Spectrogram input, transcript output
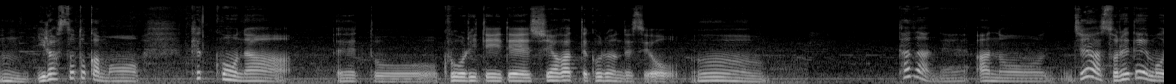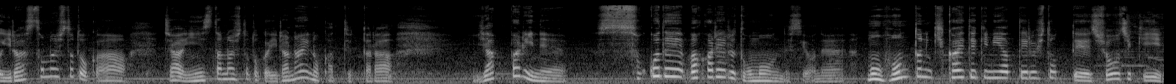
うん、イラストとかも結構なえーと、とクオリティで仕上がってくるんですよ。うん。ただねあのじゃあそれでもうイラストの人とかじゃあインスタの人とかいらないのかって言ったらやっぱりねそこで分かれると思うんですよね。もう本当に機械的にやってる人って正直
